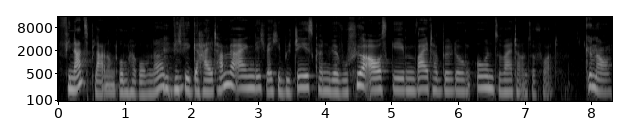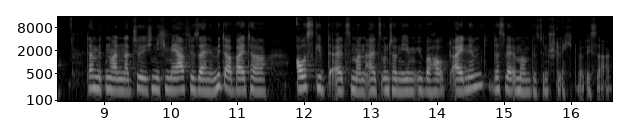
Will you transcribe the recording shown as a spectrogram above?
Finanzplanung drumherum. Ne? Mhm. Wie viel Gehalt haben wir eigentlich? Welche Budgets können wir wofür ausgeben? Weiterbildung und so weiter und so fort. Genau, damit man natürlich nicht mehr für seine Mitarbeiter ausgibt, als man als Unternehmen überhaupt einnimmt. Das wäre immer ein bisschen schlecht, würde ich sagen.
